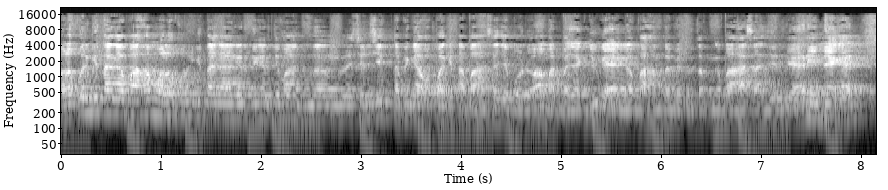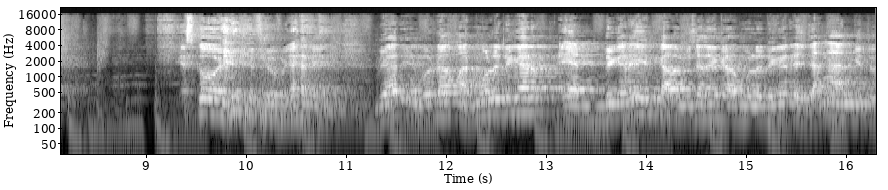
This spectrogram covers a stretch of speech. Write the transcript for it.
Walaupun kita nggak paham walaupun kita nggak ngerti-ngerti banget tentang relationship tapi nggak apa-apa kita bahas aja bodo amat. Banyak juga yang nggak paham tapi tetap ngebahas anjir biarin ya kan? Let's go gitu biarin biarin bodo amat. Mulai dengar ya dengerin. Kalau misalnya nggak mulai dengar ya jangan gitu.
